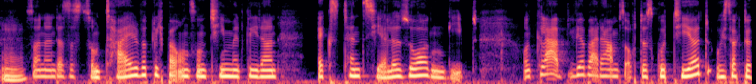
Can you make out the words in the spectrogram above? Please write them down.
mhm. sondern dass es zum Teil wirklich bei unseren Teammitgliedern existenzielle Sorgen gibt. Und klar, wir beide haben es auch diskutiert, wo ich sagte,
